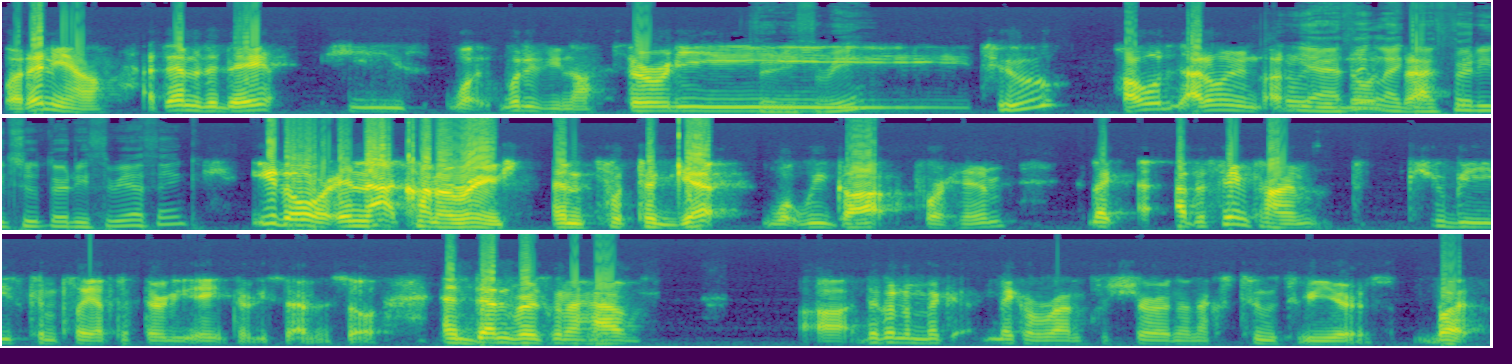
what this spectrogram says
But anyhow, at the end of the day, he's what? What is he now? Thirty-two. How old? Is, I don't even. I don't Yeah, I even know think like exactly. uh, 32, 33, I think. Either or, in that kind of range, and for, to get what we got for him, like at the same time, QBs can play up to 38, 37. So, and Denver's going to have. Uh, they're going to make make a run for sure in the next two, three years. But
